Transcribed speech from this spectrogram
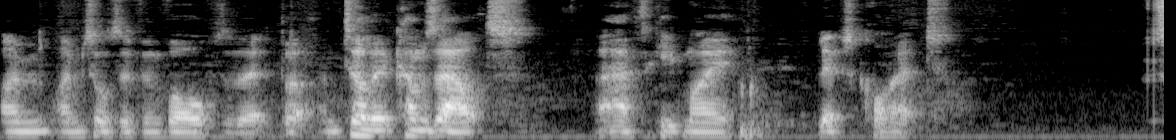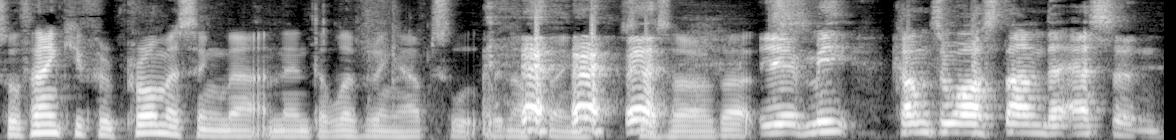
I'm I'm sort of involved with it. But until it comes out, I have to keep my lips quiet. so thank you for promising that and then delivering absolutely nothing. That's, Yeah, meet come to our stand at Essen,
